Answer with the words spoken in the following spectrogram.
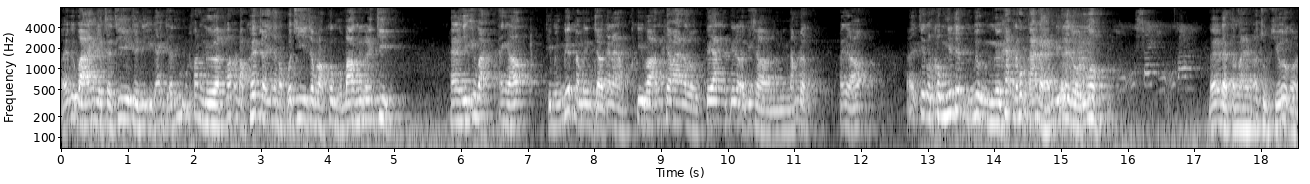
đấy cái bài anh nhờ chờ chi chờ nhị thì anh ấn một phát ngược phát nó đọc hết cho anh xem nó có chi trong đọc không có bao nhiêu đến chi. Hay là nhị các bạn anh hiểu không? Thì mình biết là mình chờ cái nào. Khi vào ăn khe ba rồi cái ăn cái đợi cái chờ là mình nắm được. Anh hiểu không? Đấy, chứ còn không nhất thiết ví dụ người khác đã bốc cái để anh đĩa đây rồi đúng không? Đây để tầm này nó đã chụp chiếu được rồi.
